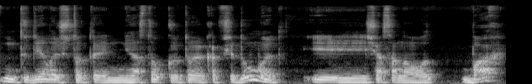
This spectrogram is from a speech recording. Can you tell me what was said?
ну, ты делаешь что-то не настолько крутое, как все думают, и сейчас оно вот бах,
